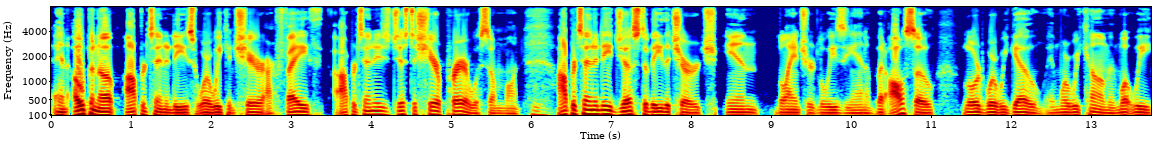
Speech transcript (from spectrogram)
and open up opportunities where we can share our faith, opportunities just to share prayer with someone, hmm. opportunity just to be the church in Blanchard, Louisiana, but also, Lord, where we go and where we come and what we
